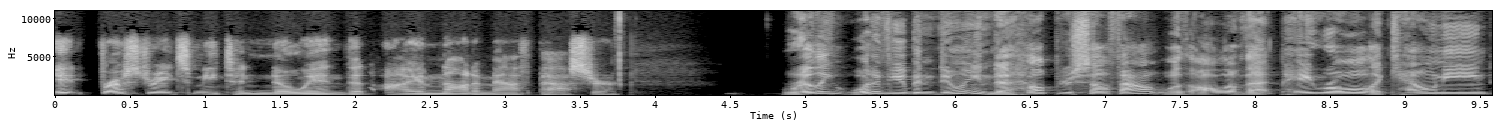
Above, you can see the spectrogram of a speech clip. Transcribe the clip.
it frustrates me to no end that I am not a math pastor. Really? What have you been doing to help yourself out with all of that payroll, accounting,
